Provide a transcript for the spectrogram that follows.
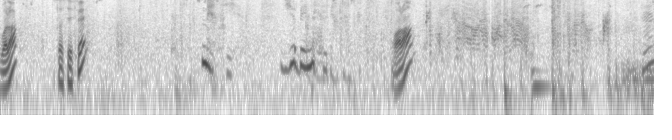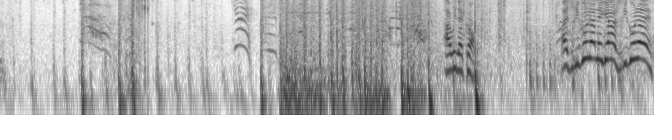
Voilà. Ça c'est fait. Merci. Dieu bénisse les personnes. Voilà. Ah oui d'accord. Ah je rigolais les gars, je rigolais.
